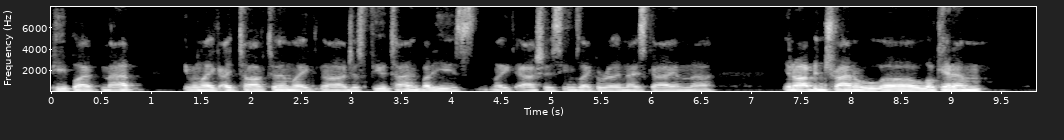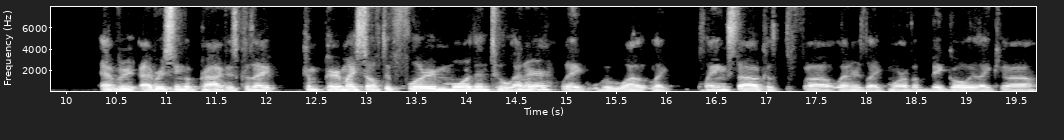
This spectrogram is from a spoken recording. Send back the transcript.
people I've met. Even like I talked to him like uh, just a few times, but he's like actually seems like a really nice guy, and uh, you know I've been trying to uh, look at him every every single practice because I compare myself to Fleury more than to Lehner. like while like playing style because uh, Lehner's like more of a big goalie, like uh,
